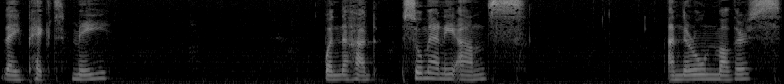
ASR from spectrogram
they picked me when they had so many aunts and their own mothers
